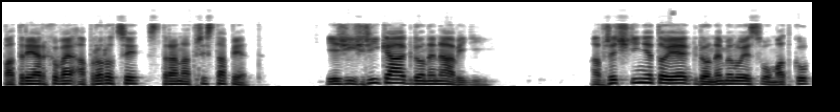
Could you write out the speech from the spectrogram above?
Patriarchové a proroci, strana 305. Ježíš říká, kdo nenávidí. A v řečtině to je, kdo nemiluje svou matku,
